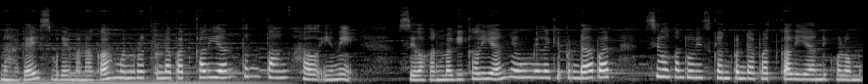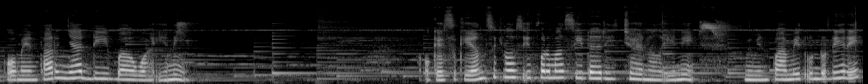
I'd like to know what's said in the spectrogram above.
Nah guys, bagaimanakah menurut pendapat kalian tentang hal ini? Silahkan bagi kalian yang memiliki pendapat, silahkan tuliskan pendapat kalian di kolom komentarnya di bawah ini. Oke sekian sekilas informasi dari channel ini. Mimin pamit undur diri.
